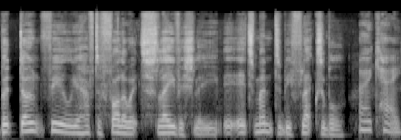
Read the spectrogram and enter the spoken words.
But don't feel you have to follow it slavishly. It's meant to be flexible. Okay.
